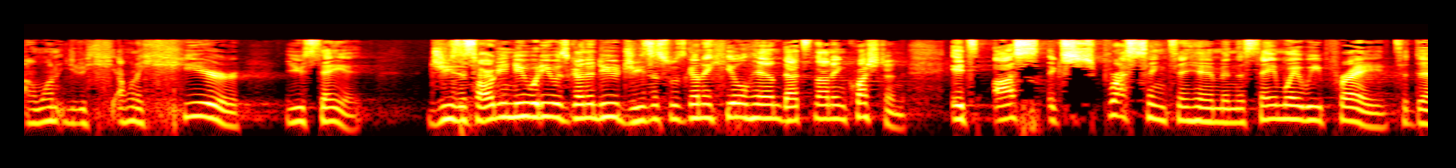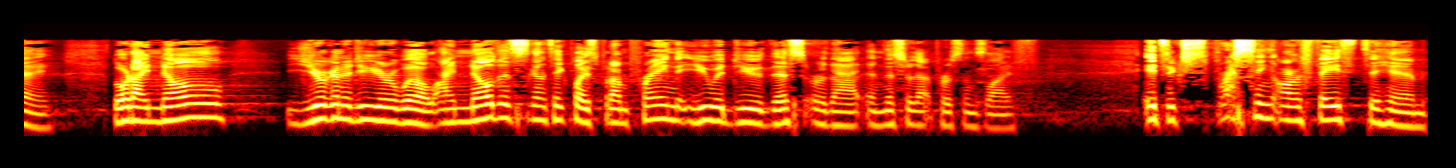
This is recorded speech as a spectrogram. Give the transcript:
I want you to, I want to hear you say it. Jesus already knew what he was going to do. Jesus was going to heal him. That's not in question. It's us expressing to him in the same way we pray today. Lord, I know you're going to do your will. I know this is going to take place, but I'm praying that you would do this or that in this or that person's life. It's expressing our faith to him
